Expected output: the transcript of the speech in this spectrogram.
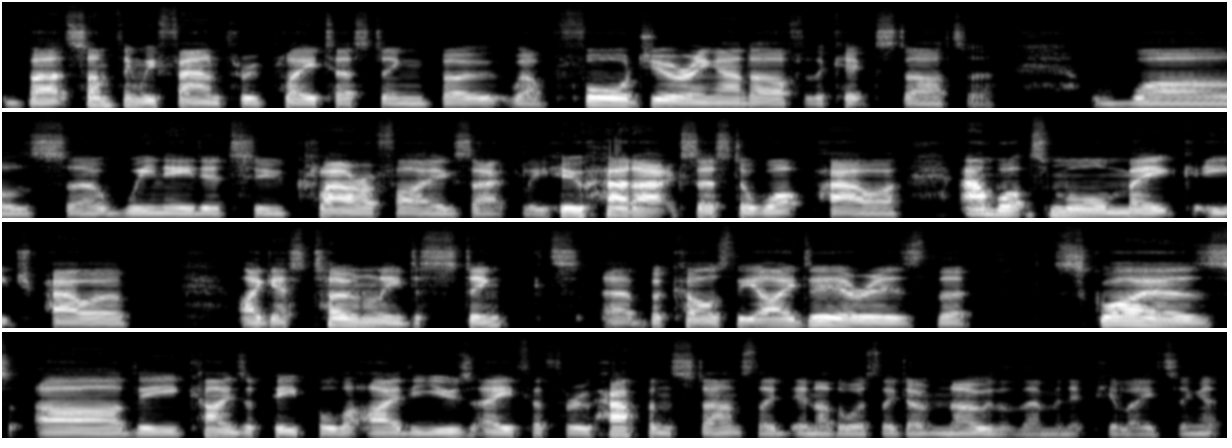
But something we found through playtesting, both well before, during, and after the Kickstarter, was uh, we needed to clarify exactly who had access to what power, and what's more, make each power, I guess, tonally distinct. Uh, because the idea is that Squires are the kinds of people that either use Aether through happenstance, they, in other words, they don't know that they're manipulating it,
